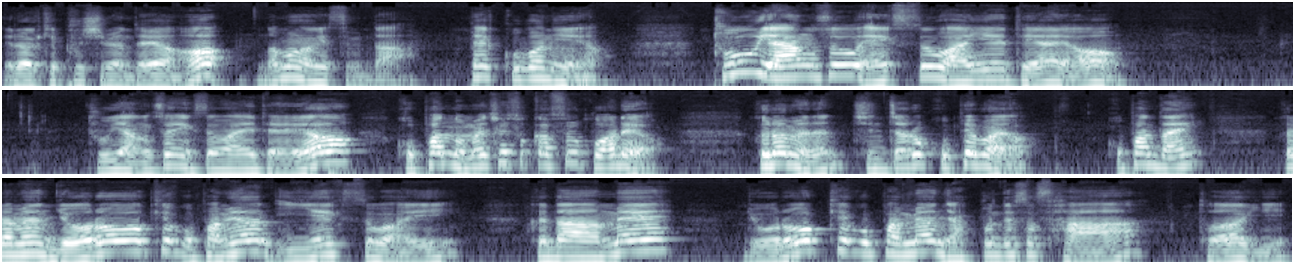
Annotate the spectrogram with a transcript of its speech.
이렇게 푸시면 돼요. 어? 넘어가겠습니다. 109번이에요. 두 양수 xy에 대하여 두 양수 xy에 대하여 곱한 놈의 최소값을 구하래요. 그러면은 진짜로 곱해봐요. 곱한다잉? 그러면 요렇게 곱하면 2xy 그 다음에 요렇게 곱하면 약분돼서 4 더하기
